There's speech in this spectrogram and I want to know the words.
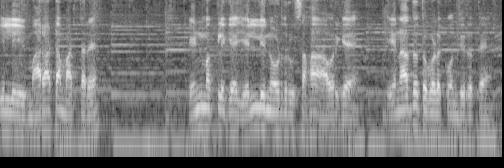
ಇಲ್ಲಿ ಮಾರಾಟ ಮಾಡ್ತಾರೆ. ಹೆಣ್ಮಕ್ಳಿಗೆ ಎಲ್ಲಿ ನೋಡಿದ್ರೂ ಸಹ ಅವ್ರಿಗೆ ಏನಾದರೂ ತಗೊಳಕ್ಕೆ ಒಂದಿರುತ್ತೆ.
